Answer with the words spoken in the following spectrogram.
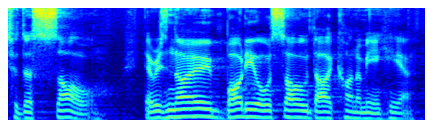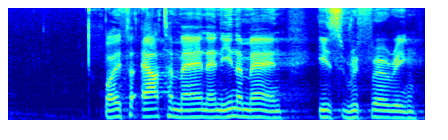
to the soul. There is no body or soul dichotomy here. Both outer man and inner man is referring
